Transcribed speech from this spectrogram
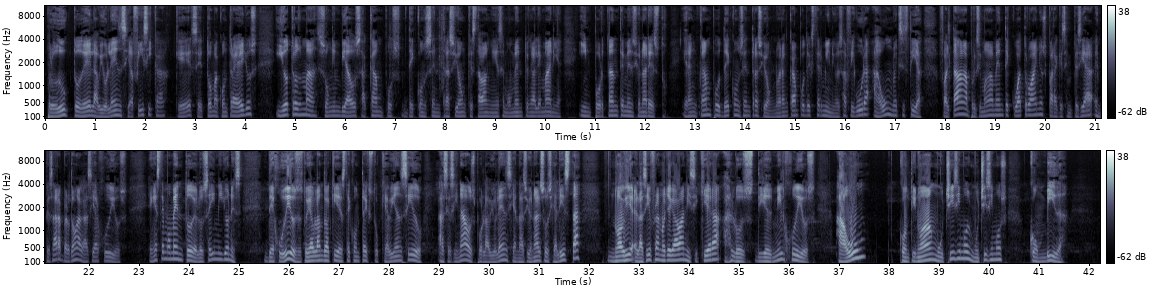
producto de la violencia física que se toma contra ellos y otros más son enviados a campos de concentración que estaban en ese momento en Alemania. Importante mencionar esto. Eran campos de concentración, no eran campos de exterminio. Esa figura aún no existía. Faltaban aproximadamente cuatro años para que se empezara, empezara perdón, a gasear judíos. En este momento, de los seis millones de judíos, estoy hablando aquí de este contexto, que habían sido asesinados por la violencia nacional socialista, no había, la cifra no llegaba ni siquiera a los 10.000 judíos. Aún continuaban muchísimos, muchísimos con vida,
